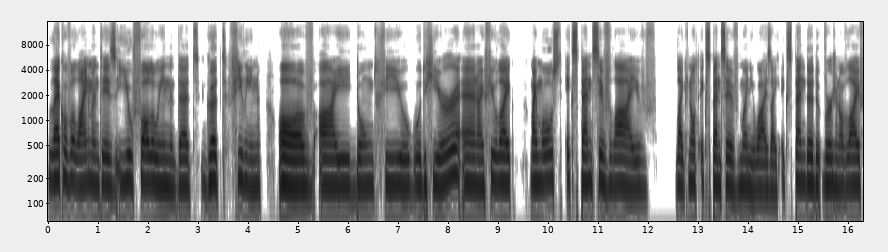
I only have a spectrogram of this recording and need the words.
lack of alignment is you following that gut feeling of I don't feel good here and I feel like my most expensive life like not expensive money wise, like expanded version of life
